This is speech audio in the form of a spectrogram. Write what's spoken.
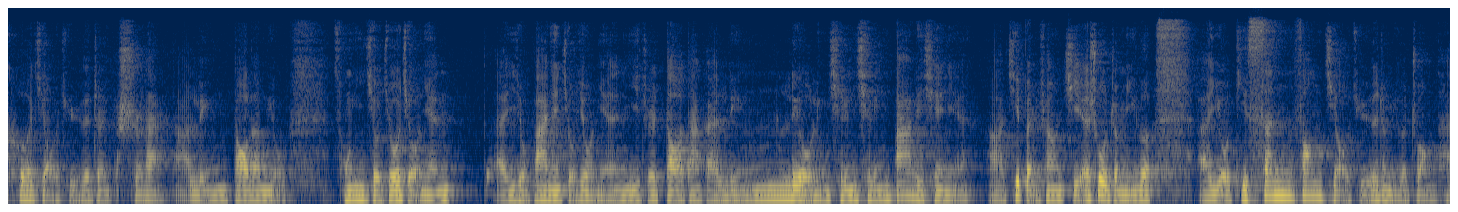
科搅局的这个时代啊，零到了有，从一九九九年，呃，一九八年、九九年，一直到大概零六、零七、零七、零八这些年啊，基本上结束这么一个，呃，有第三方搅局的这么一个状态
